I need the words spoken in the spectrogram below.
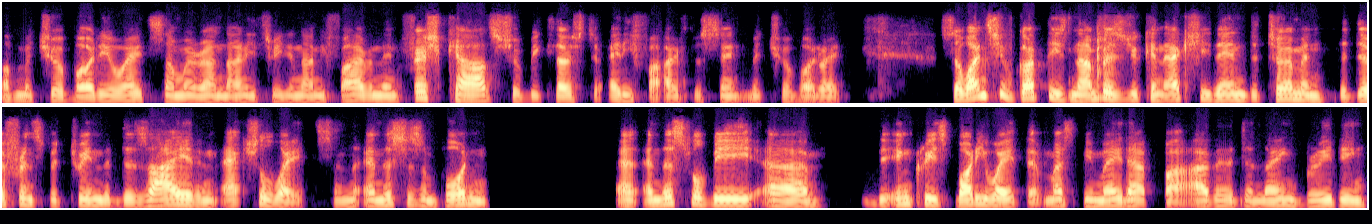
of mature body weight, somewhere around 93 to 95, and then fresh cows should be close to 85% mature body weight. So once you've got these numbers, you can actually then determine the difference between the desired and actual weights, and, and this is important. And, and this will be uh, the increased body weight that must be made up by either delaying breeding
